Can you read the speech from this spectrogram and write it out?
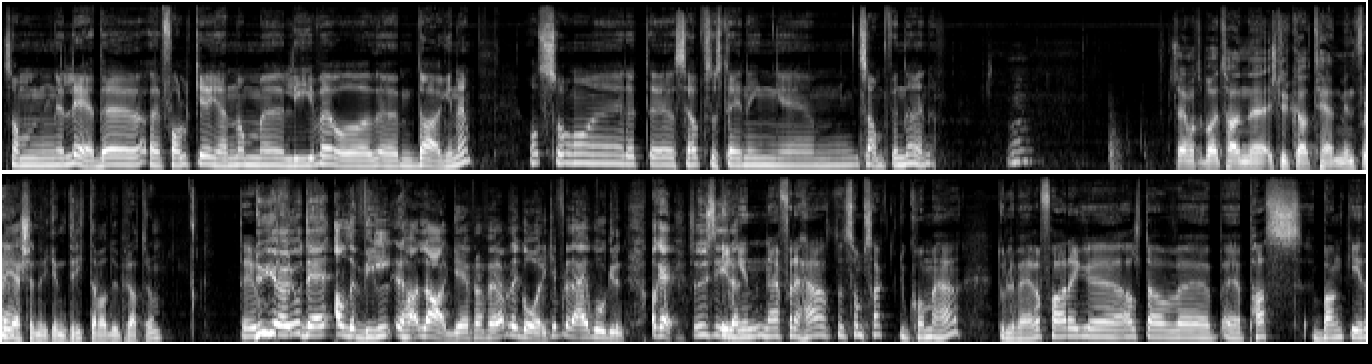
som leder eh, folket gjennom eh, livet og eh, dagene. Og så er det et eh, self-sustaining eh, samfunn der inne. Så jeg måtte bare ta en eh, slurk av teen min, Fordi Ja. jeg skjønner ikke en dritt av hva du prater om. Det er Du jo gjør jo det alle vil ha, lage fra før av, men det går ikke, for det er gode grunn. Ok, så du sier ingen Nei, for det her, som sagt, du kommer her, du leverer fra deg eh, alt av eh, pass, bank-ID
